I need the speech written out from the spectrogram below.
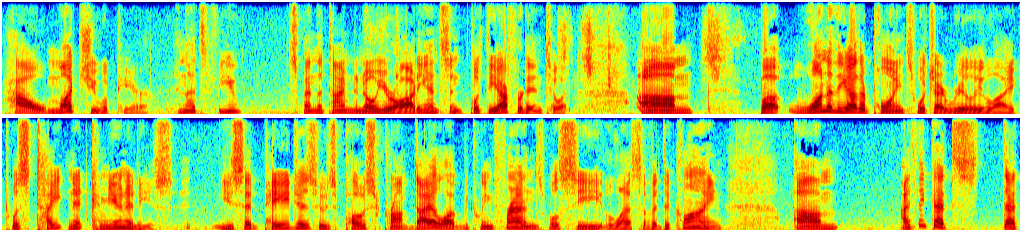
how much you appear, and that's if you spend the time to know your audience and put the effort into it. Um, but one of the other points, which I really liked, was tight knit communities. You said pages whose posts prompt dialogue between friends will see less of a decline. Um, I think that's that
